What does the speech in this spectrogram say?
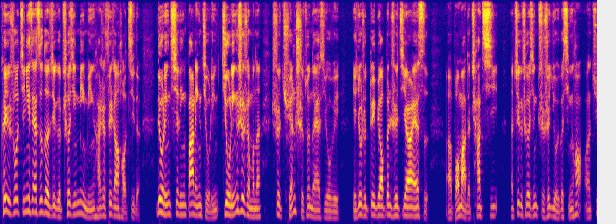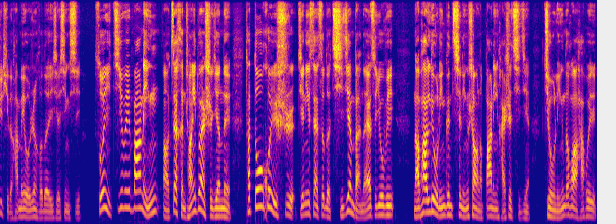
可以说吉尼赛斯的这个车型命名还是非常好记的，六零、七零、八零、九零。九零是什么呢？是全尺寸的 SUV，也就是对标奔驰 GRS。啊，宝马的叉七，那这个车型只是有一个型号啊，具体的还没有任何的一些信息。所以 GV 八零啊，在很长一段时间内，它都会是杰尼赛斯的旗舰版的 SUV。哪怕六零跟七零上了，八零还是旗舰。九零的话，还会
